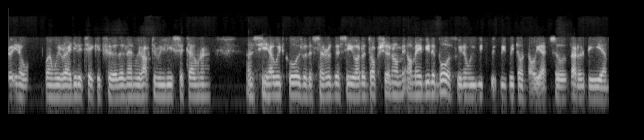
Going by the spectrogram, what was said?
you know, when we're ready to take it further, then we have to really sit down and, and see how it goes with the surrogacy or adoption or, or maybe the both. You know, we, we, we don't know yet. So that'll be, um,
